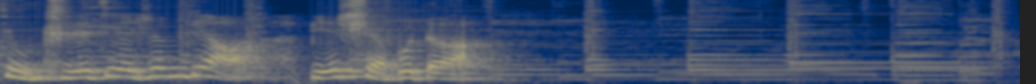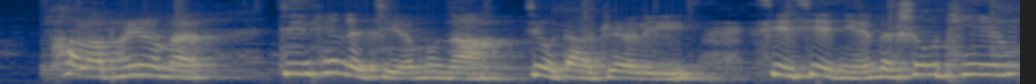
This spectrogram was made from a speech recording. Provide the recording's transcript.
就直接扔掉，别舍不得。好了，朋友们，今天的节目呢就到这里，谢谢您的收听，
